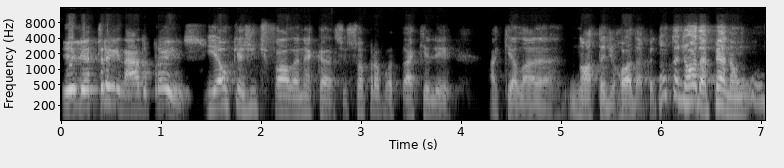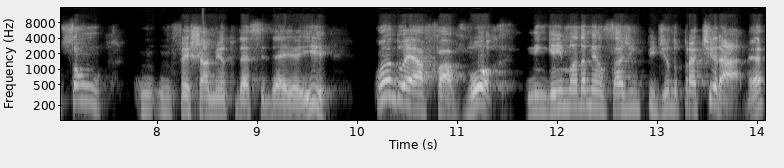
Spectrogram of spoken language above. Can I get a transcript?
e ele é treinado para isso. E é o que a gente fala, né, Cássio? Só para botar aquele, aquela nota de rodapé. Nota de rodapé, não, só um, um, um fechamento dessa ideia aí. Quando é a favor, ninguém manda mensagem pedindo para tirar, né?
